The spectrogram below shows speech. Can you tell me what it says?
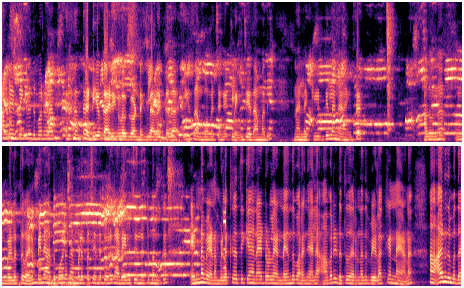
അവിടെ എന്തെങ്കിലും ഇതുപോലുള്ള തടിയോ കാര്യങ്ങളോ ഒക്കെ ഉണ്ടെങ്കിൽ അതൊക്കെ ഈ സംഭവം വെച്ചങ്ങ് ക്ലീൻ ചെയ്താൽ മതി. നല്ല കിടിലനായിട്ട് അതൊന്ന് വെളുത്ത് വരും. പിന്നെ അതുപോലെ നമ്മളിപ്പോൾ ചെന്നിട്ട് ഒരു കടയിൽ ചെന്നിട്ട് നമുക്ക് എണ്ണ വേണം. വിളക്ക് കത്തിക്കാനായിട്ടുള്ള എണ്ണയെന്ന് പറഞ്ഞാൽ അവരെടുത്ത് തരണത് വിളക്കെണ്ണയാണ്. ആ അതിന് മുമ്പ് ദാ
